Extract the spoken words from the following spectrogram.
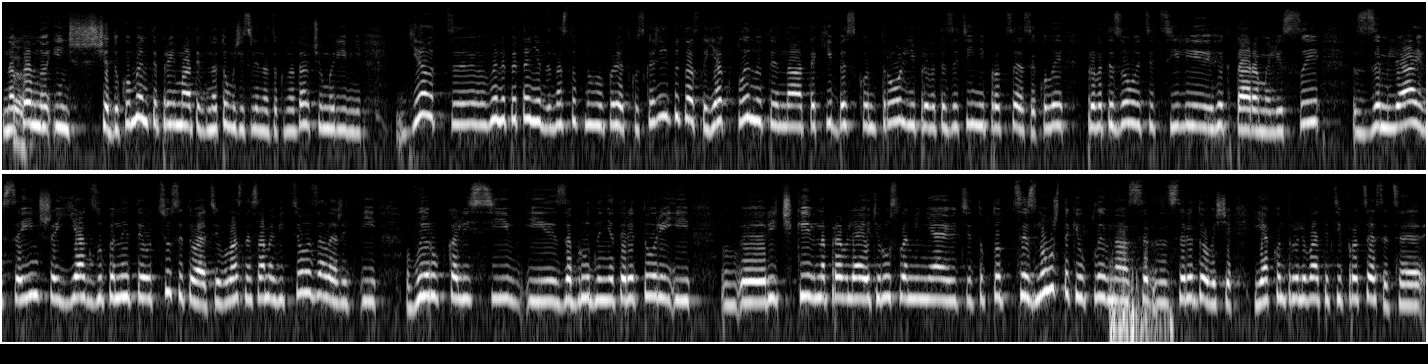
напевно інші ще документи приймати, на тому числі на законодавчому рівні. Я от е, в мене питання до наступного порядку. Скажіть, будь ласка, як вплинути на такі безконтрольні приватизаційні процеси, коли приватизовуються цілі гектарами ліси, земля і все інше? Як зупинити оцю ситуацію? Власне, саме від цього залежить і вирубка лісів, і забруднення територій, і е, річки направляють, русла міняють. Тобто, це знову ж таки вплив на сер- середовище. Як контролювати ці процеси? Це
